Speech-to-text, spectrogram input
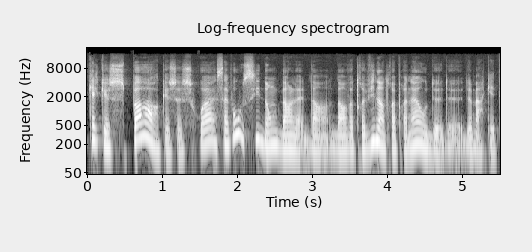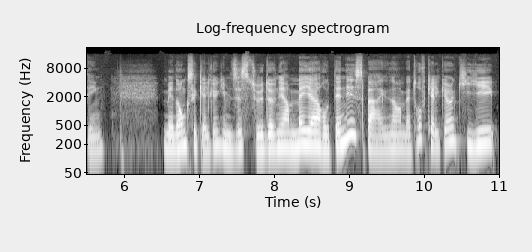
quelque sport que ce soit, ça vaut aussi donc dans, votre vie d'entrepreneur ou de, marketing. Mais donc, c'est quelqu'un qui me dit, si tu veux devenir meilleur au tennis, par exemple, ben, trouve quelqu'un qui est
